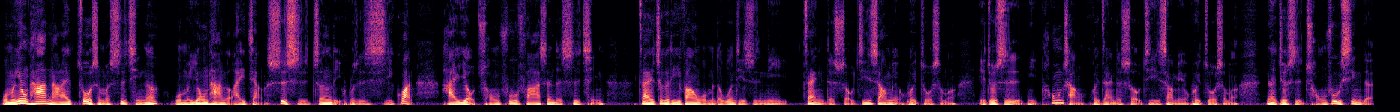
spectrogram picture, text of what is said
我们用它拿来做什么事情呢？我们用它来讲事实、真理或者是习惯，还有重复发生的事情。在这个地方，我们的问题是你。在你的手机上面会做什么？也就是你通常会在你的手机上面会做什么？那就是重复性的，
